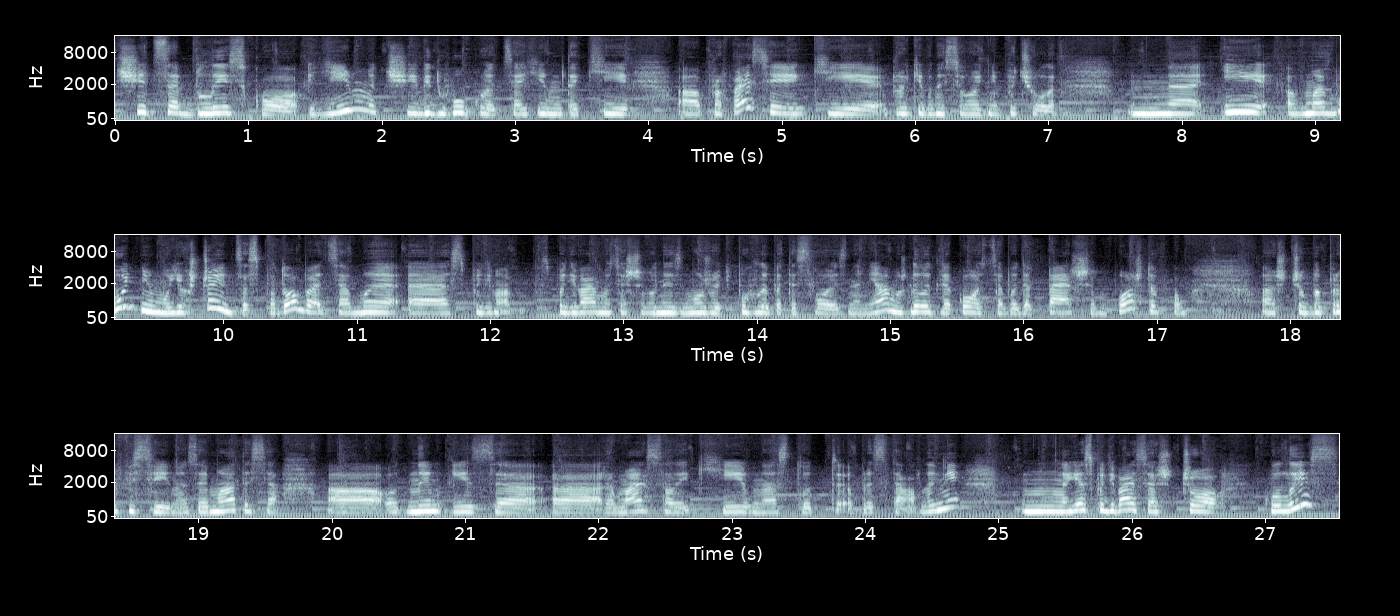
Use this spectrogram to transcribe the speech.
чи це близько їм, чи відгукуються їм такі е, професії, які про які вони сьогодні почули. Е, І в майбутньому, якщо їм це сподобається, ми е, сподіваємося, що вони зможуть поглибити свої знання. Можливо, для когось це буде першим поштовхом, е, щоб професійно займатися е, одним із е, ремесел, які в нас тут представлені. Я сподіваюся, що колись.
